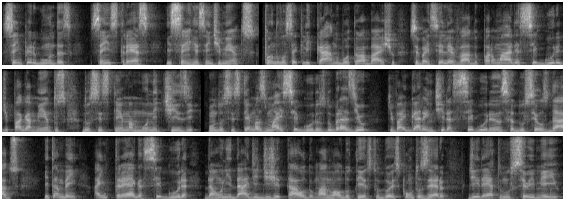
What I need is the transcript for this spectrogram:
sem perguntas, sem estresse e sem ressentimentos. Quando você clicar no botão abaixo, você vai ser levado para uma área segura de pagamentos do sistema Monetize, um dos sistemas mais seguros do Brasil que vai garantir a segurança dos seus dados e também a entrega segura da unidade digital do Manual do Texto 2.0 direto no seu e-mail.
